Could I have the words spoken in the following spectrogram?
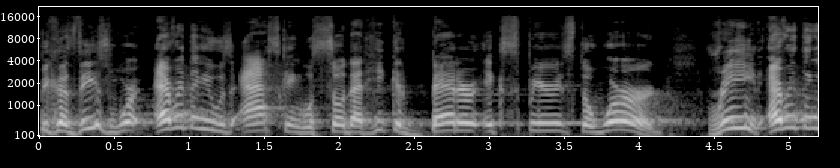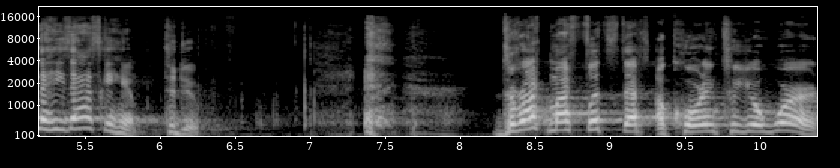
Because these were everything he was asking was so that he could better experience the word. Read everything that he's asking him to do. Direct my footsteps according to your word.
